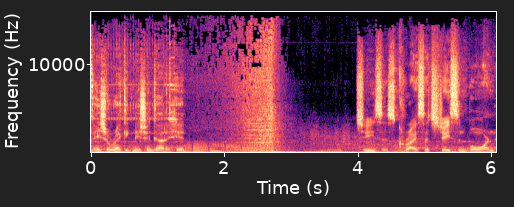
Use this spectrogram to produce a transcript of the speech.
Facial recognition got a hit. Jesus Christ, that's Jason Bourne.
